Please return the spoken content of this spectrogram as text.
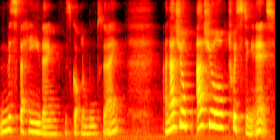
misbehaving, this Gotland wool today. And as you're, as you're twisting it,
